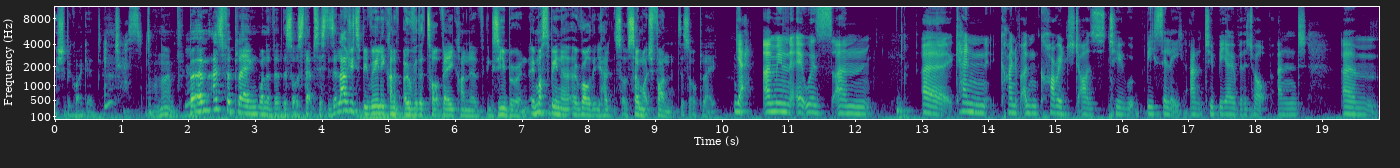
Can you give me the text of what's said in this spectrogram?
it should be quite good. Interesting. I know. Mm. But um, as for playing one of the, the sort of stepsisters, it allows you to be really kind of over the top, very kind of exuberant. It must have been a, a, role that you had sort of so much fun to sort of play. Yeah, I mean, it was. Um, uh, Ken kind of encouraged us to be silly and to be over the top, and um,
